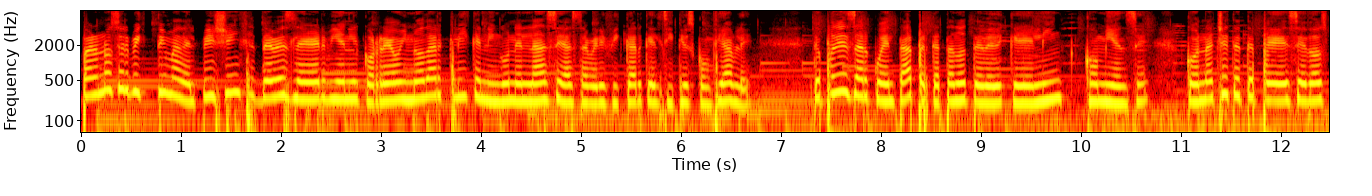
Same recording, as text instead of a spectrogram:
Para no ser víctima del phishing, debes leer bien el correo y no dar clic en ningún enlace hasta verificar que el sitio es confiable. Te puedes dar cuenta percatándote de que el link comience con https dos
